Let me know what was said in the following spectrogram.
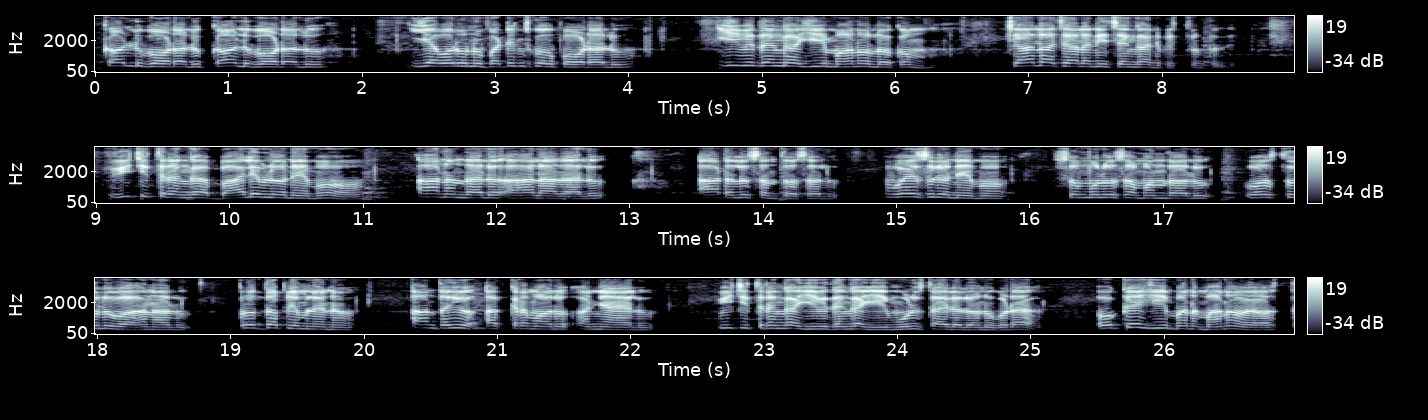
కాళ్ళు పోవడాలు కాళ్ళు పోవడాలు ఎవరును పట్టించుకోకపోవడాలు? ఈ విధంగా ఈ మానవ లోకం చాలా చాలా నీచంగా అనిపిస్తుంటుంది. విచిత్రంగా బాల్యంలోనేమో ఆనందాలు ఆహ్లాదాలు ఆటలు సంతోషాలు వయసులోనేమో సొమ్ములు సంబంధాలు వస్తువులు వాహనాలు వృద్ధాప్యంలోనో అంతయు అక్రమాలు అన్యాయాలు. విచిత్రంగా ఈ విధంగా ఈ మూడు స్థాయిలలోనూ కూడా ఒకే ఈ మన మానవ వ్యవస్థ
